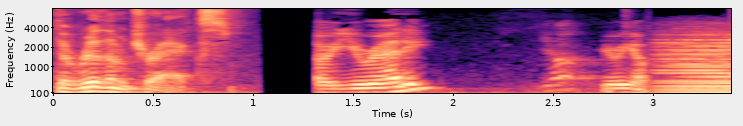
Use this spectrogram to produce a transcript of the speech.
the rhythm tracks. Are you ready? Yep. Here we go.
